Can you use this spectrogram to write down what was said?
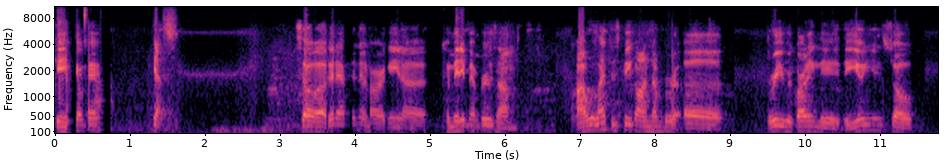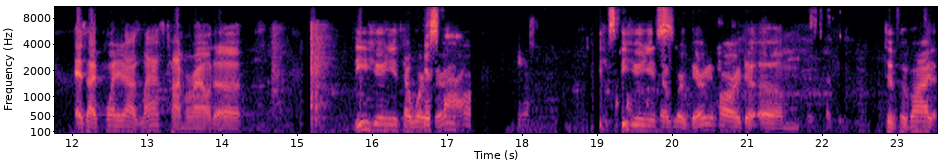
Can you hear okay? Yes. So, uh, good afternoon, or again, uh, committee members. Um, I would like to speak on number, uh, three regarding the, the union. So, as I pointed out last time around, uh, these unions have worked This very guy. hard. These unions have worked very hard to, um, to provide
